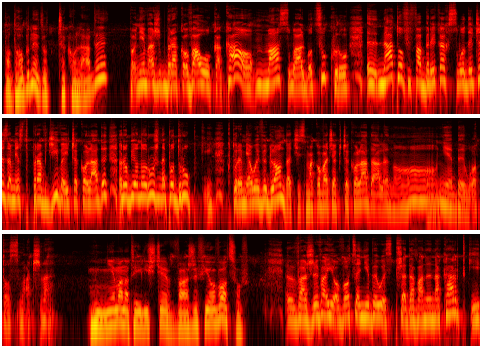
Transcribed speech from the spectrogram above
Podobny do czekolady? Ponieważ brakowało kakao, masła albo cukru, y, na to w fabrykach słodyczy zamiast prawdziwej czekolady robiono różne podróbki, które miały wyglądać i smakować jak czekolada, ale no, nie było to smaczne. Nie ma na tej liście warzyw i owoców. Warzywa i owoce nie były sprzedawane na kartki,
